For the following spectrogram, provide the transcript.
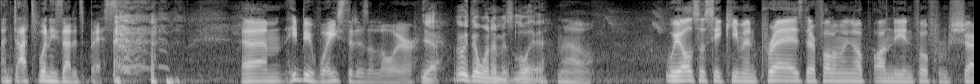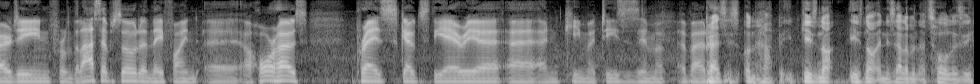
and that's when he's at its best. um, he'd be wasted as a lawyer. Yeah, we don't want him as a lawyer. No. We also see Keeman Prez. They're following up on the info from Shardene from the last episode, and they find uh, a whorehouse. Prez scouts the area, uh, and Kima teases him about Prez it. is unhappy. He's not. He's not in his element at all, is he?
